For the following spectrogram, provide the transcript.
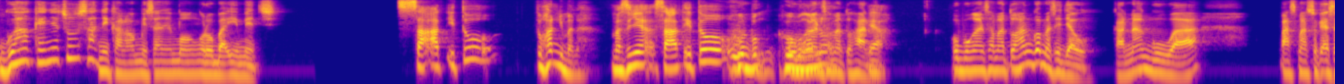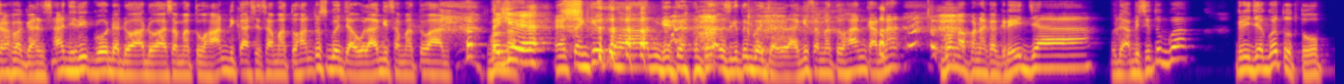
gua kayaknya susah nih kalau misalnya mau ngerubah image. saat itu Tuhan di mana maksudnya saat itu hubung, hubungan, hubungan lu- sama Tuhan. Ya. Hubungan sama Tuhan gue masih jauh. Karena gue pas masuk extravaganza, jadi gue udah doa-doa sama Tuhan, dikasih sama Tuhan, terus gue jauh lagi sama Tuhan. Gua thank you ya Eh, thank you Tuhan gitu. Terus abis gitu gue jauh lagi sama Tuhan karena gue nggak pernah ke gereja. Udah abis itu gue gereja gue tutup.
